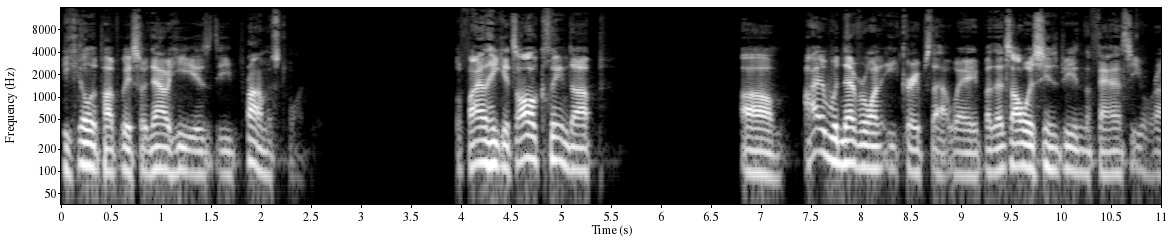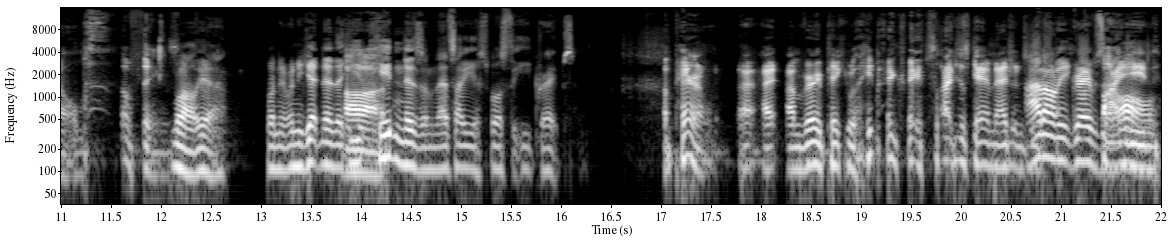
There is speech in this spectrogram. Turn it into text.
he killed it publicly, so now he is the promised one. Finally, he gets all cleaned up. Um, I would never want to eat grapes that way, but that's always seems to be in the fantasy realm of things. Well, yeah. When when you get into the he- Uh, hedonism, that's how you're supposed to eat grapes. Apparently, I, I'm very picky when I eat my grapes. So I just can't imagine. I don't eat grapes at all. biting-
